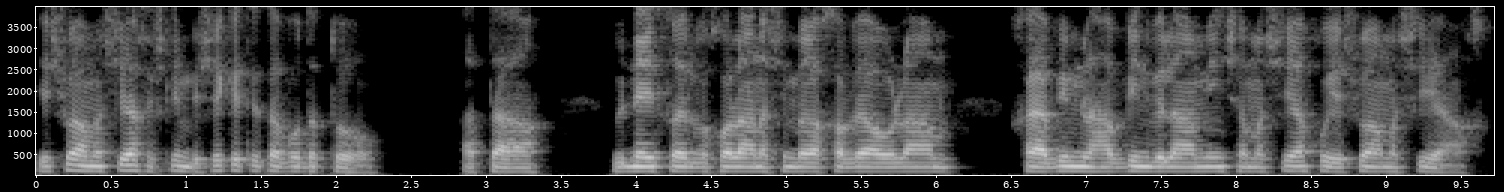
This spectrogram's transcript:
ישוע המשיח השלים בשקט את עבודתו. עתה, בני ישראל וכל האנשים ברחבי העולם חייבים להבין ולהאמין שהמשיח הוא ישוע המשיח.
